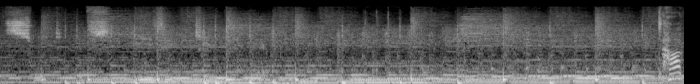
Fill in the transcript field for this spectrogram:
it's sweet. It's easy to carry. Tak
